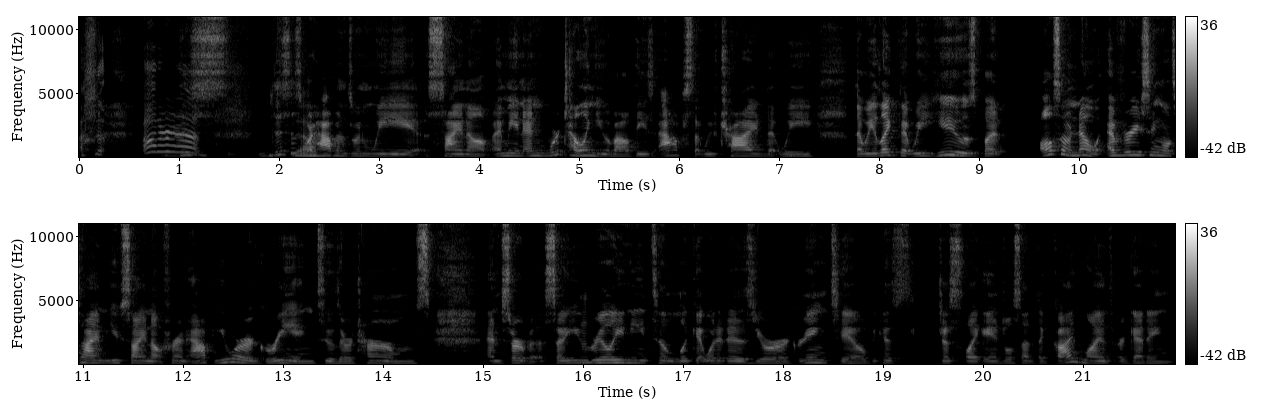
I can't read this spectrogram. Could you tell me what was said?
honor them. This this is So- what happens when we sign up. I mean, and we're telling you about these apps that we've tried that we that we like that we use, but also no, every single time you sign up for an app, you are agreeing to their terms and service. So you Mhm. really need to look at what it is you're agreeing to because just like Angel said, the guidelines are getting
